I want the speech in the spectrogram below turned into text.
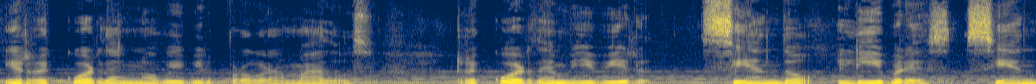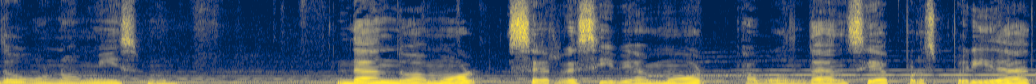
y recuerden no vivir programados. Recuerden vivir siendo libres, siendo uno mismo. Dando amor se recibe amor, abundancia, prosperidad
